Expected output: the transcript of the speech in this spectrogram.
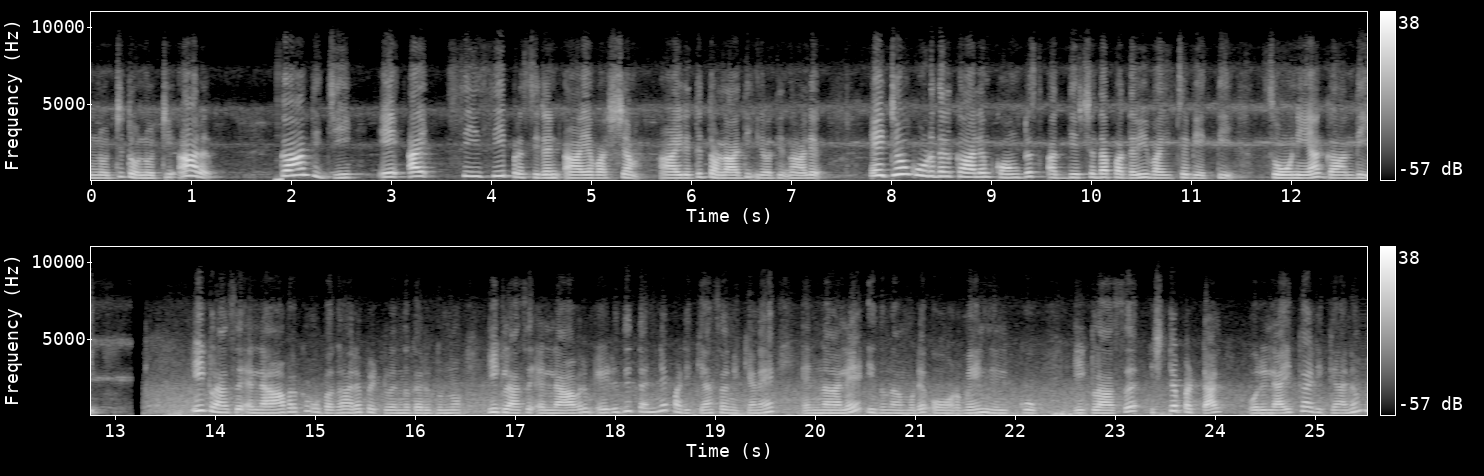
എണ്ണൂറ്റി തൊണ്ണൂറ്റി ആറ് Gandhiji A I C C president ആയ വർഷം ആയിരത്തി തൊള്ളായിരത്തി ഇരുപത്തിനാല്. ഏറ്റവും കൂടുതൽ കാലം കോൺഗ്രസ് അധ്യക്ഷത പദവി വഹിച്ച വ്യക്തി സോണിയ ഗാന്ധി. ഈ ക്ലാസ് എല്ലാവർക്കും ഉപകാരപ്പെട്ടു എന്ന് കരുതുന്നു. ഈ ക്ലാസ് എല്ലാവരും എഴുതി തന്നെ പഠിക്കാൻ ശ്രമിക്കണേ. എന്നാലേ ഇത് നമ്മുടെ ഓർമ്മയിൽ നിൽക്കൂ. ഈ ക്ലാസ് ഇഷ്ടപ്പെട്ടാൽ ഒരു ലൈക്ക് അടിക്കാനും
